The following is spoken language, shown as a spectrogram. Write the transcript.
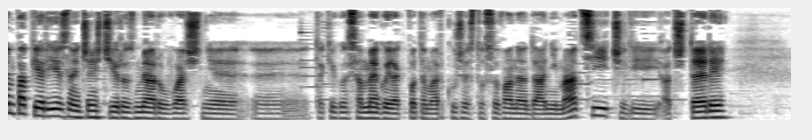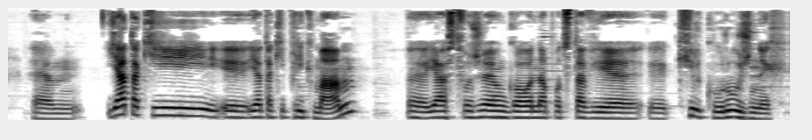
Ten papier jest najczęściej rozmiaru właśnie e, takiego samego jak potem arkusze stosowane do animacji, czyli A4. E, ja taki, e, ja taki plik mam. E, ja stworzyłem go na podstawie kilku różnych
